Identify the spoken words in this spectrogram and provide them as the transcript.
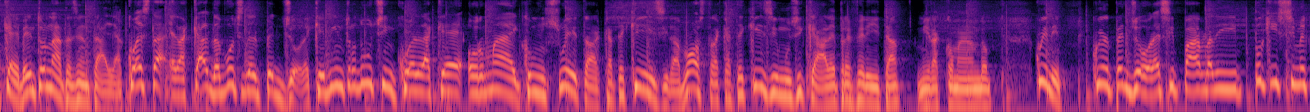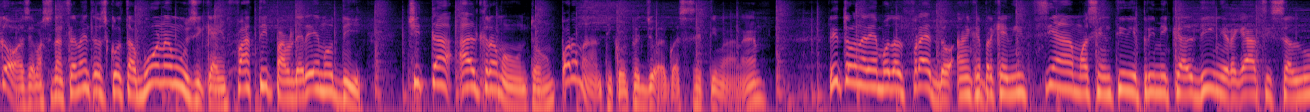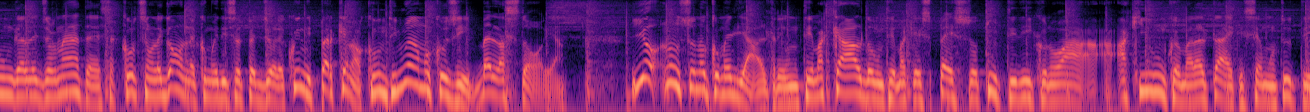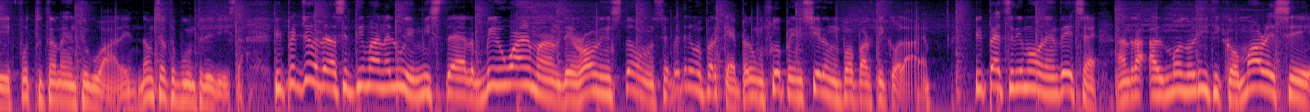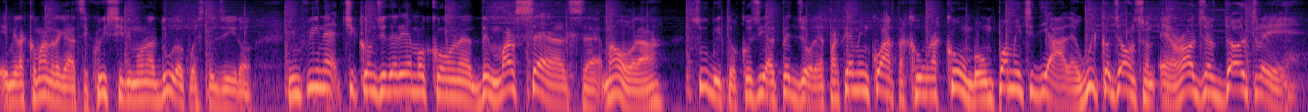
Ok, bentornata Gentaglia. Questa è la calda voce del peggiore che vi introduce in quella che è ormai consueta catechesi, la vostra catechesi musicale preferita, mi raccomando. Quindi, qui al peggiore si parla di pochissime cose, ma sostanzialmente si ascolta buona musica, infatti parleremo di Città al tramonto, un po' romantico il peggiore questa settimana, eh? Ritorneremo dal freddo anche perché iniziamo a sentire i primi caldini, ragazzi si allungano le giornate, si accorciano le gonne come dice il peggiore, quindi perché no, continuiamo così, bella storia. Io non sono come gli altri, è un tema caldo, un tema che spesso tutti dicono a, a- a chiunque, ma in realtà è che siamo tutti fottutamente uguali, da un certo punto di vista. Il peggiore della settimana è lui, Mr. Bill Wyman dei Rolling Stones, e vedremo perché, per un suo pensiero un po' particolare. Il pezzo di Mona invece andrà al monolitico Morrissey, e mi raccomando ragazzi, qui si limona duro questo giro. Infine ci congederemo con The Marcells, ma ora subito così al peggiore. Partiamo in quarta con una combo un po' micidiale. Wilco Johnson e Roger Daltrey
